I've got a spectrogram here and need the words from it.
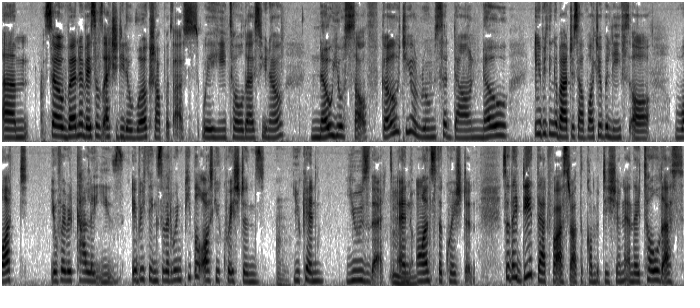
Um, so Werner Wessels actually did a workshop with us where he told us, you know, know yourself. Go to your room, sit down, know everything about yourself, what your beliefs are, what your favorite color is, everything, so that when people ask you questions, you can use that and answer the question. So they did that for us throughout the competition, and they told us,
